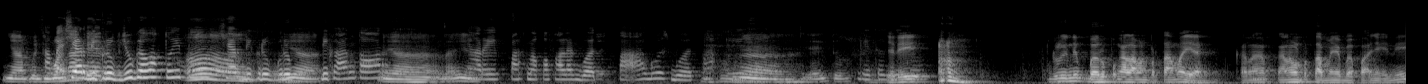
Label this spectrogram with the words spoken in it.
nyiapin Sampai share di grup juga waktu itu, oh, share di grup-grup iya. di kantor. Iya, nah, iya. Nyari plasma kovalen buat Pak Agus, buat Pak Iya, ya itu. Gitu, Jadi gitu. dulu ini baru pengalaman pertama ya, karena pengalaman pertamanya bapaknya ini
